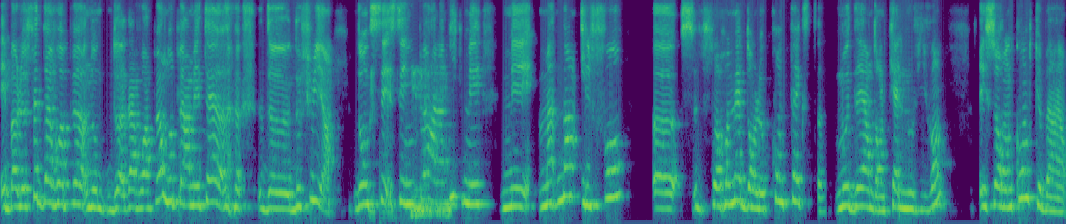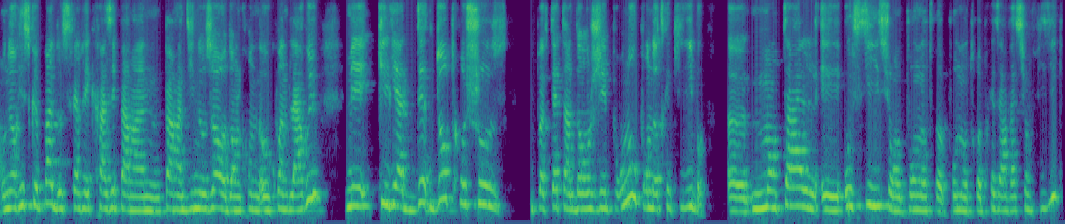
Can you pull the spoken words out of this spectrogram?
et ben le fait d'avoir peur, d'avoir peur nous permettait euh, de, fuir. Donc c'est une peur olympique, mais, mais maintenant il faut euh, se remettre dans le contexte moderne dans lequel nous vivons et se rendre compte que ben on ne risque pas de se faire écraser par un dinosaure dans le au coin de la rue, mais qu'il y a d'autres choses peuvent être un danger pour nous, pour notre équilibre euh, mentale et aussi sur, pour, notre, pour notre préservation physique,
